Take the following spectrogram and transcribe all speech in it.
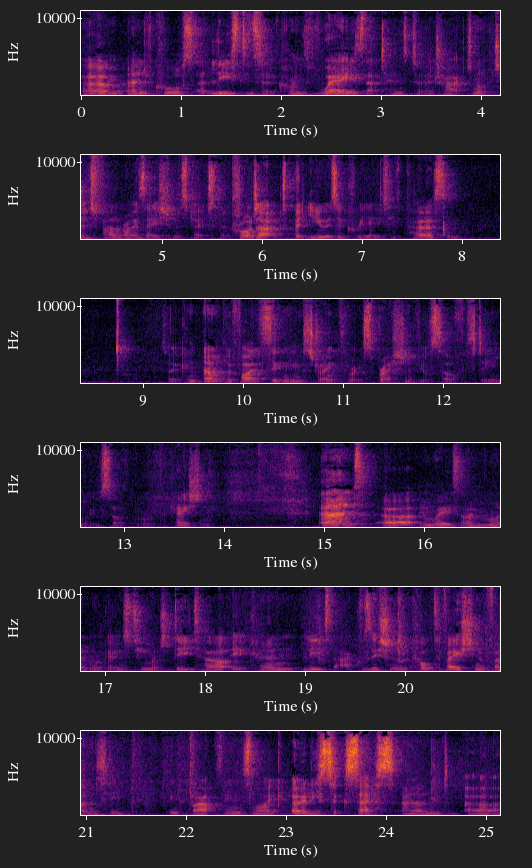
Um, and of course, at least in certain kinds of ways, that tends to attract not just valorization with respect to the product, but you as a creative person. So it can amplify the signaling strength or expression of your self esteem or your self glorification. And uh, in ways I might not go into too much detail, it can lead to the acquisition or the cultivation of vanity. Think about things like early success and uh,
